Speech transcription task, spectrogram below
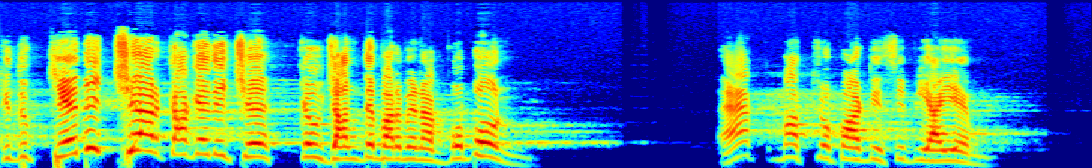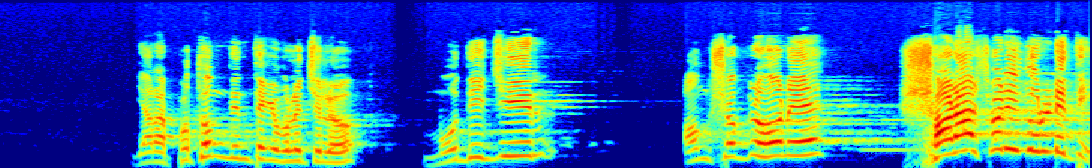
কিন্তু কে দিচ্ছে আর কাকে দিচ্ছে কেউ জানতে পারবে না গোপন। একমাত্র পার্টি সিপিআইএম। যারা প্রথম দিন থেকে বলেছিল, মোদিজির অংশগ্রহণে সরাসরি দুর্নীতি।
